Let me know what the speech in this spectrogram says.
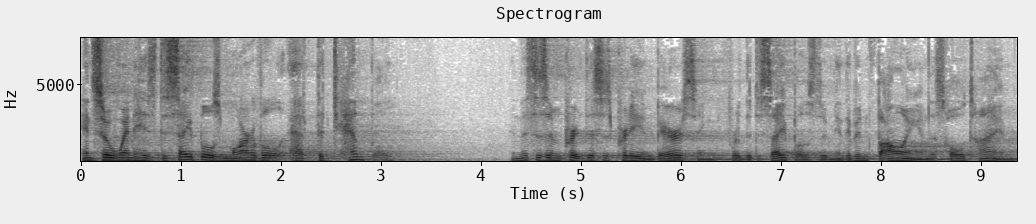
And so when his disciples marvel at the temple, and this is, this is pretty embarrassing for the disciples. I mean, they've been following him this whole time.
